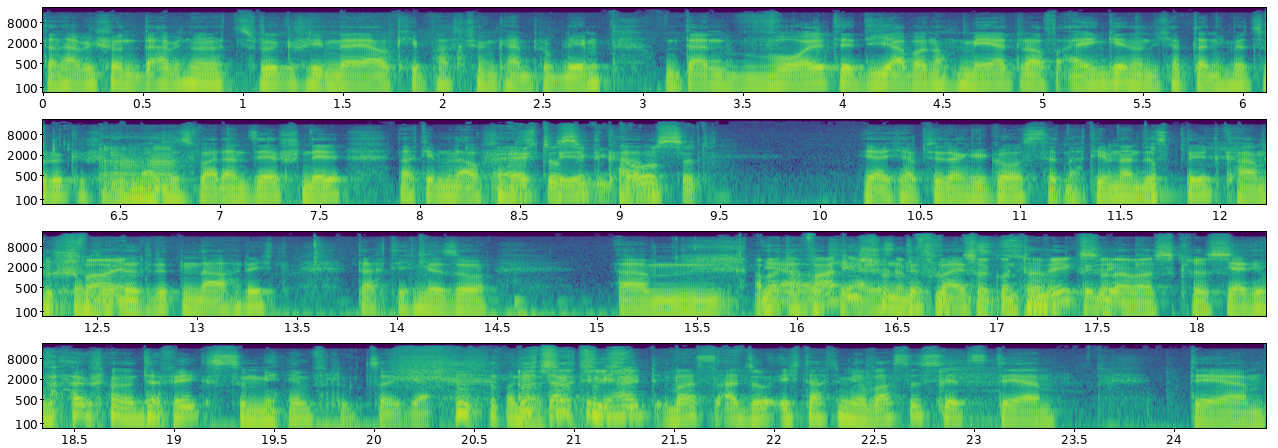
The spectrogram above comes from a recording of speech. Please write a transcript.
dann habe ich schon, da habe ich nur noch zurückgeschrieben, naja, okay, passt schon, kein Problem. Und dann wollte die aber noch mehr drauf eingehen und ich habe da nicht mehr zurückgeschrieben. Also es war dann sehr schnell, nachdem dann auch schon Echt, das Bild kam. geghostet. Ja, ich habe sie dann geghostet. Nachdem dann das Bild kam von so Schwein. der dritten Nachricht, dachte ich mir so, ähm, Aber ja, da war die alles- schon im war jetzt Flugzeug unterwegs, billig. oder was, Chris? Ja, die war schon unterwegs zu mir im Flugzeug, ja. Und ich dachte mir halt, was, also ich dachte mir, was ist jetzt der, der,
